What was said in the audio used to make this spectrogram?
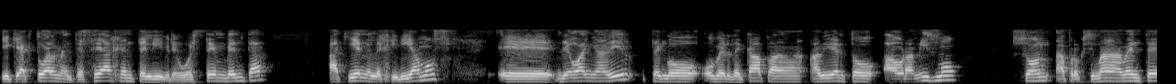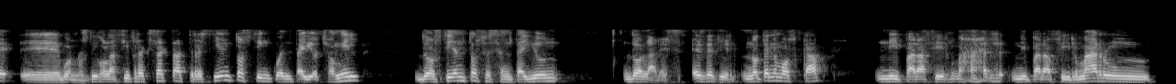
y que actualmente sea agente libre o esté en venta, ¿a quién elegiríamos? Eh, debo añadir, tengo over the cap abierto ahora mismo, son aproximadamente, eh, bueno, os digo la cifra exacta, 358.261 dólares. Es decir, no tenemos cap ni para firmar, ni para firmar un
